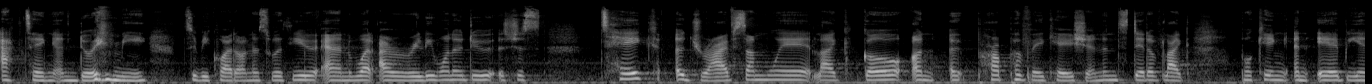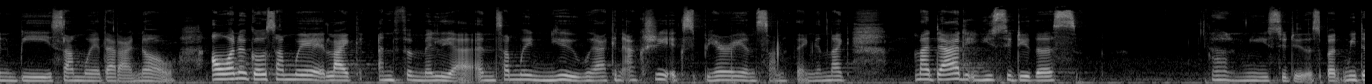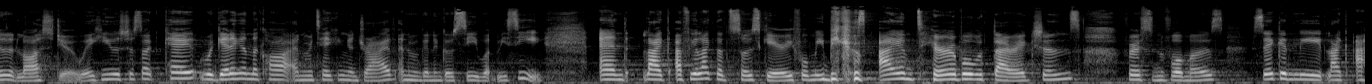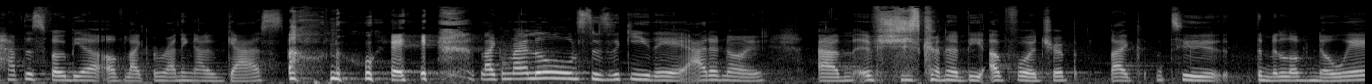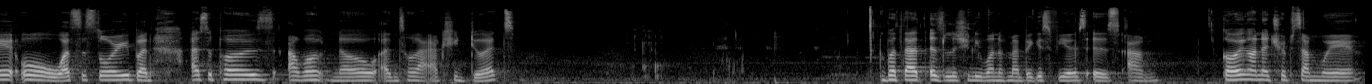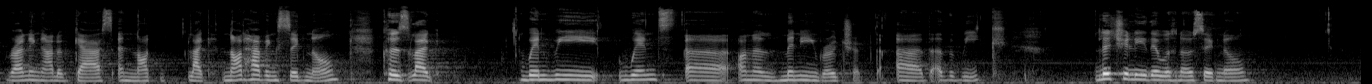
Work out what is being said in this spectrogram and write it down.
acting and doing me, to be quite honest with you. And what I really want to do is just take a drive somewhere, like go on a proper vacation instead of like booking an Airbnb somewhere that I know. I want to go somewhere like unfamiliar and somewhere new where I can actually experience something. And like my dad used to do this not me used to do this, but we did it last year where he was just like, okay, we're getting in the car and we're taking a drive and we're gonna go see what we see. And like, I feel like that's so scary for me because I am terrible with directions, first and foremost. Secondly, like, I have this phobia of like running out of gas on the way. like, my little Suzuki there, I don't know um, if she's gonna be up for a trip like to the middle of nowhere. Or what's the story, but I suppose I won't know until I actually do it. But that is literally one of my biggest fears is um, going on a trip somewhere, running out of gas and not like not having signal. Cuz like when we went uh, on a mini road trip uh, the other week, literally there was no signal.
